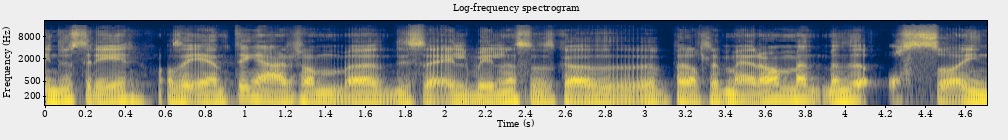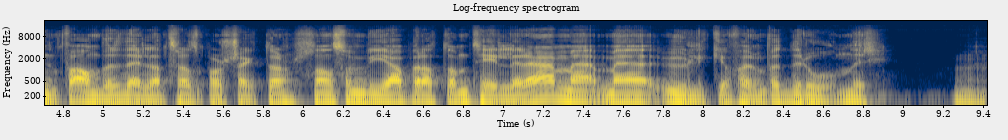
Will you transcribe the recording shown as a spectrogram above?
industrier. Altså Én ting er eh, disse elbilene, som vi skal prate litt mer om, men, men, det er også innenfor andre deler av transportsektoren. Sånn som vi har pratet om tidligere, med, med ulike former for droner. Mm.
